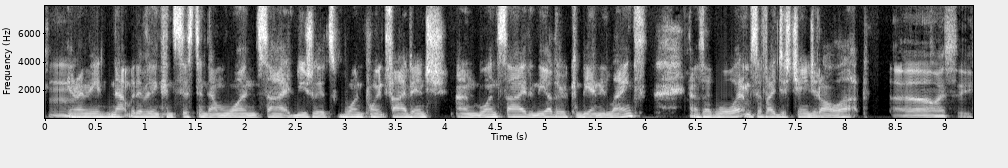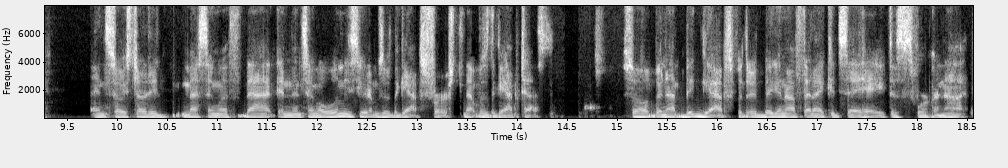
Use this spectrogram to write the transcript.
Hmm. You know what I mean? Not with everything consistent on one side. Usually it's 1.5 inch on one side and the other can be any length. And I was like, well, what happens if I just change it all up? Oh, I see. And so I started messing with that and then saying, well, let me see what happens with the gaps first. And that was the gap test. So they're not big gaps, but they're big enough that I could say, "Hey, does this work or not?"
